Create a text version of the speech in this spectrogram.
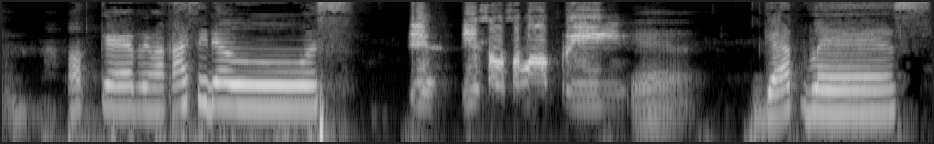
oke terima kasih Daus Iya, iya sama-sama Apri. Yeah. God bless.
